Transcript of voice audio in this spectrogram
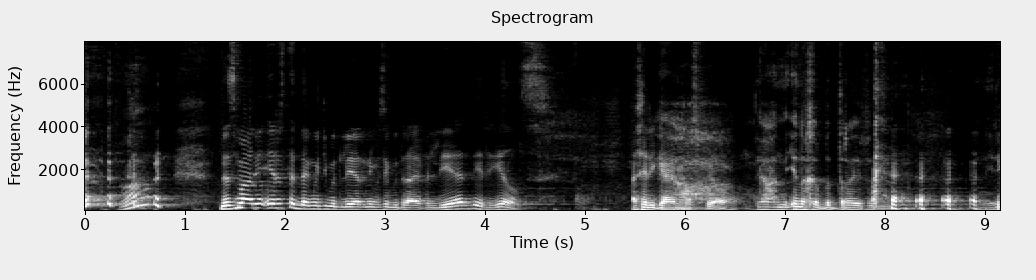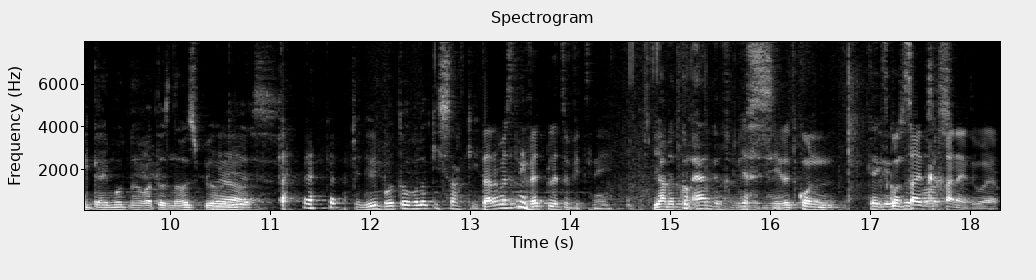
Wat? Dis maar die eerste ding wat jy moet leer in die musiekbedryf, leer die reëls. As jy die game wil speel. Ja, in enige bedryf en in hierdie game ook nou wat ons nou speel, Ja. ja. yes. En hierdie bottel wil ook nie sakkie. Daarom is dit nie witblits of iets nie. Ja, dit kon erger gewees Yes, het. dit kon Kyk, dit kon het pas- gegaan het hoor.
